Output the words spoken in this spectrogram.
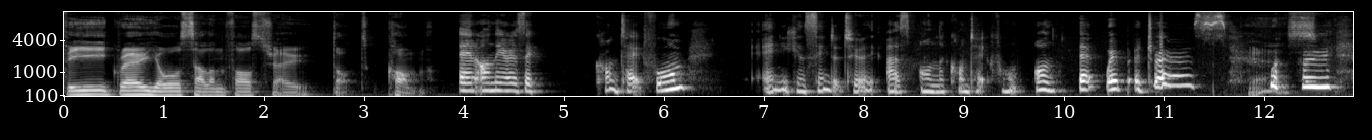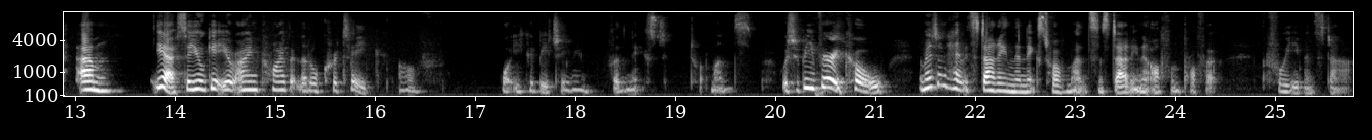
The Grow Your Salon Fast Show.com. And on there is a contact form, and you can send it to us on the contact form on that web address. Yes. Woohoo! Um, yeah, so you'll get your own private little critique of what you could be achieving for the next 12 months, which would be very cool. Imagine having, starting the next 12 months and starting it off on profit before you even start.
